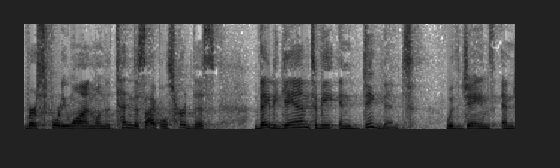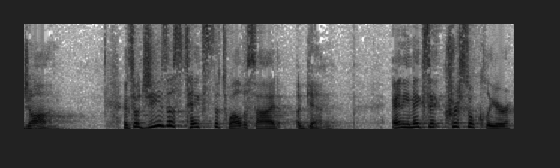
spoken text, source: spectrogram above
verse 41 when the 10 disciples heard this, they began to be indignant with James and John. And so Jesus takes the 12 aside again, and he makes it crystal clear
